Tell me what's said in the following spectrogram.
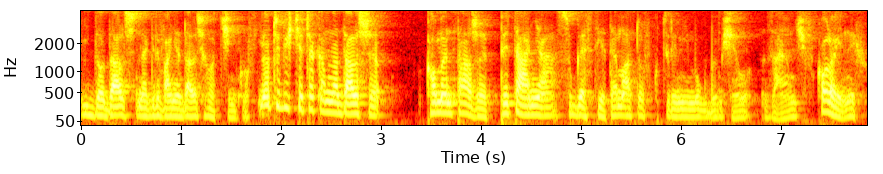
i do dalszego nagrywania dalszych odcinków. I oczywiście czekam na dalsze komentarze, pytania, sugestie tematów, którymi mógłbym się zająć w kolejnych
